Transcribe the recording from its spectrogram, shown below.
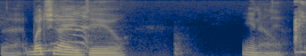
The, what should I do? You know, I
